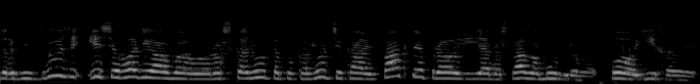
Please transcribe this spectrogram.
дорогі друзі! І сьогодні я вам розкажу та покажу цікаві факти про Ярослава Мудрого. Поїхали!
